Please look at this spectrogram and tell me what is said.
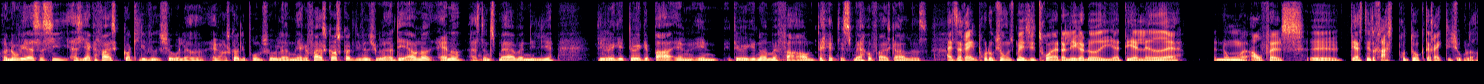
Og nu vil jeg så sige, altså jeg kan faktisk godt lide hvid chokolade. Jeg kan også godt lide brun chokolade, men jeg kan faktisk også godt lide hvid chokolade. Og det er jo noget andet. Altså den smager af vanilje. Det er jo ikke, det er jo ikke bare en, en... Det er jo ikke noget med farven. Det, det smager jo faktisk anderledes. Altså rent produktionsmæssigt tror jeg, der ligger noget i, at det er lavet af nogle affalds... Øh, det er sådan et restprodukt af rigtig chokolade,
